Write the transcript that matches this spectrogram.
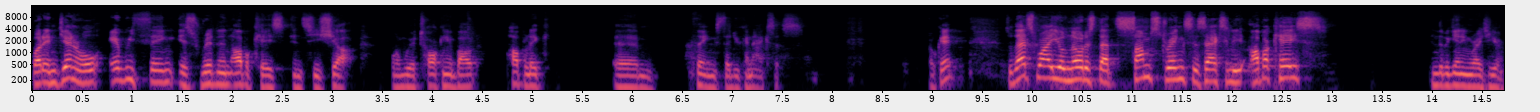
But in general, everything is written in uppercase in C Sharp when we're talking about public um, things that you can access. Okay, so that's why you'll notice that sum strings is actually uppercase in the beginning right here.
